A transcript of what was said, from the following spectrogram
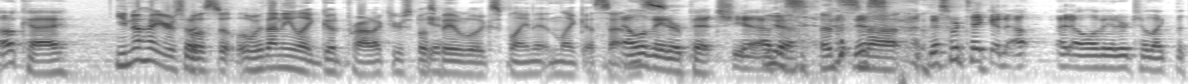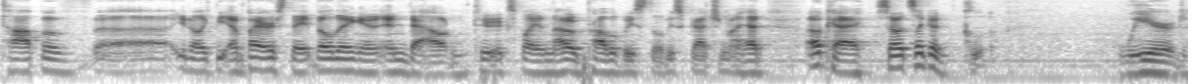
Okay, You know how you're So- supposed to, with any like good product, you're supposed to be able to explain it in like a sentence. elevator pitch. Yeah, Yeah, this, that's this, not- this would take an, an elevator to like the top of uh, you know like the Empire State Building and, and down to explain, and I would probably still be scratching my head. Okay, so it's like a gl- weird.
